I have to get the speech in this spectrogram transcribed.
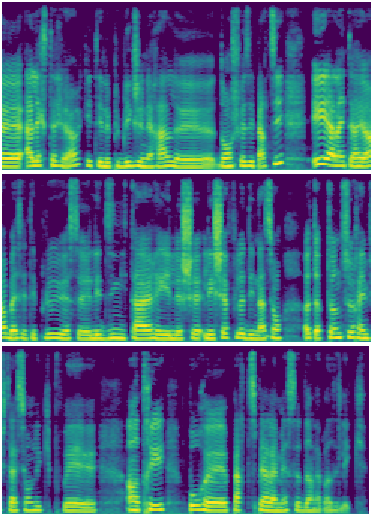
euh, à l'extérieur, qui était le public général euh, dont je faisais partie, et à l'intérieur, ben, c'était plus euh, les dignitaires et le les chefs des nations autochtones sur invitation là, qui pouvaient entrer pour participer à la messe dans la basilique.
